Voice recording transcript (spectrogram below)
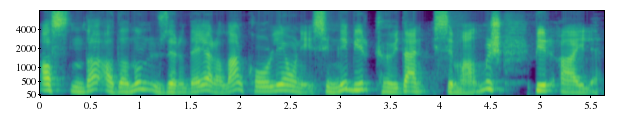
aslında adanın üzerinde yer alan Corleone isimli bir köyden isim almış bir aile.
